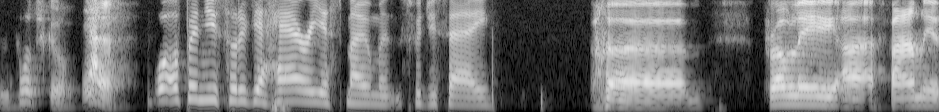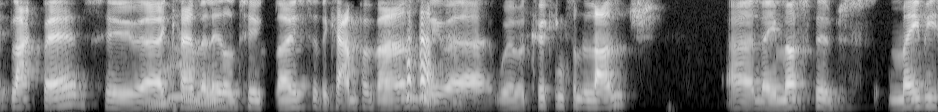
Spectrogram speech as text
In Portugal. Yeah. What have been your sort of your hairiest moments? Would you say? Um, probably uh, a family of black bears who uh, came a little too close to the camper van. we were we were cooking some lunch, and they must have maybe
